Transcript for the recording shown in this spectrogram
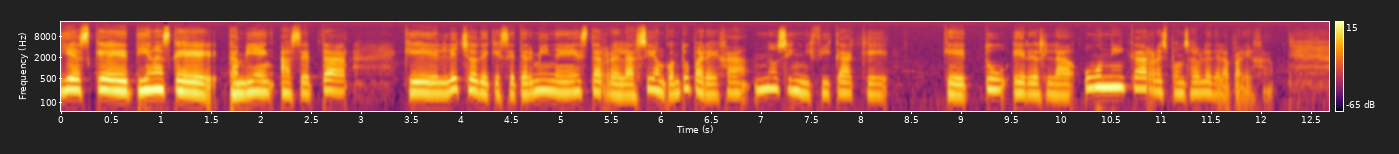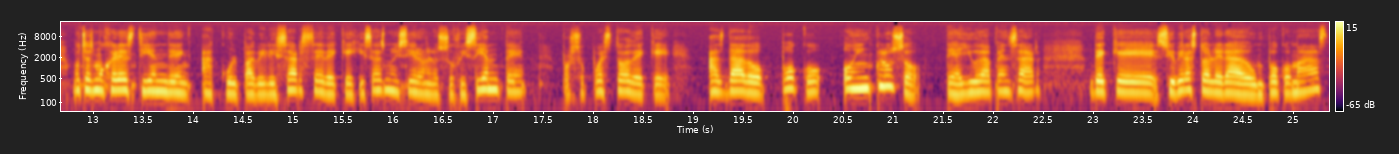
Y es que tienes que también aceptar que el hecho de que se termine esta relación con tu pareja no significa que, que tú eres la única responsable de la pareja. Muchas mujeres tienden a culpabilizarse de que quizás no hicieron lo suficiente, por supuesto de que has dado poco o incluso te ayuda a pensar de que si hubieras tolerado un poco más,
